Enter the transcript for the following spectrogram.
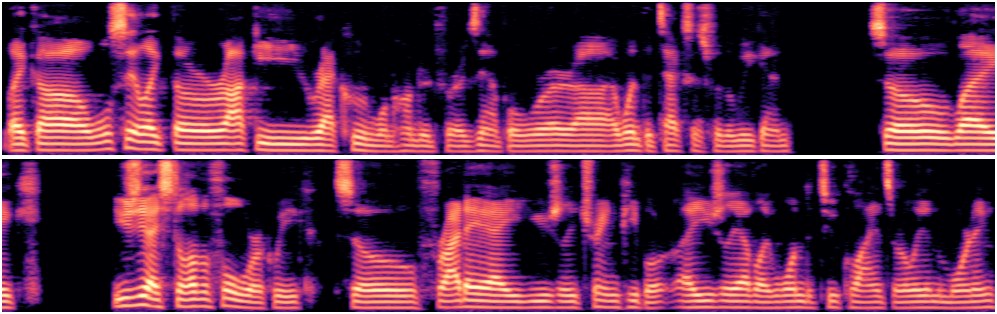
Like uh, we'll say like the Rocky Raccoon 100, for example, where uh, I went to Texas for the weekend. So like usually I still have a full work week. So Friday I usually train people. I usually have like one to two clients early in the morning.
